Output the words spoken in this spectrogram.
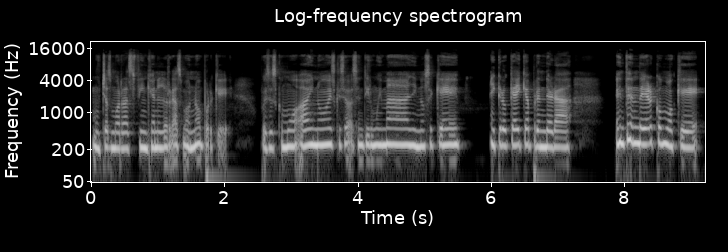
muchas morras fingen el orgasmo, ¿no? Porque pues es como, ay, no, es que se va a sentir muy mal y no sé qué. Y creo que hay que aprender a entender como que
